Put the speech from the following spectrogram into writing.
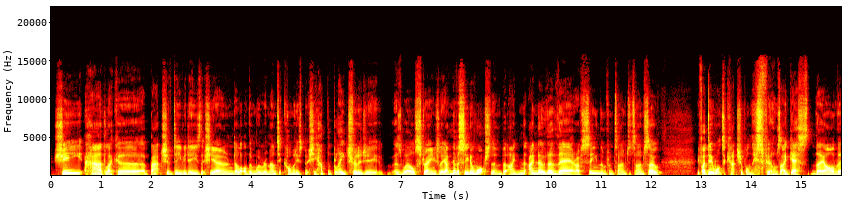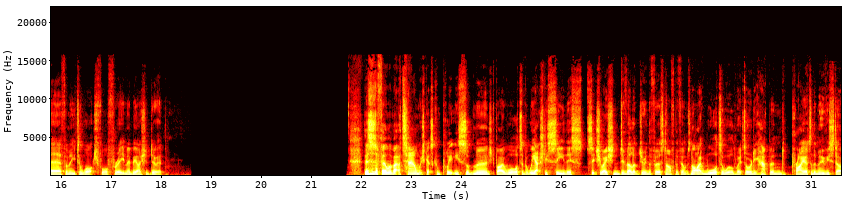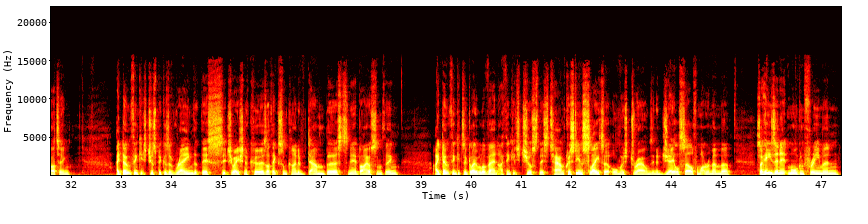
she had like a, a, batch of DVDs that she owned. A lot of them were romantic comedies, but she had the Blade trilogy as well, strangely. I've never seen her watch them, but I, I know they're there. I've seen them from time to time. So if I do want to catch up on these films, I guess they are there for me to watch for free. Maybe I should do it. This is a film about a town which gets completely submerged by water, but we actually see this situation develop during the first half of the film. It's not like Waterworld where it's already happened prior to the movie starting. I don't think it's just because of rain that this situation occurs. I think some kind of dam bursts nearby or something. I don't think it's a global event. I think it's just this town. Christian Slater almost drowns in a jail cell, from what I remember. So he's in it. Morgan Freeman,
